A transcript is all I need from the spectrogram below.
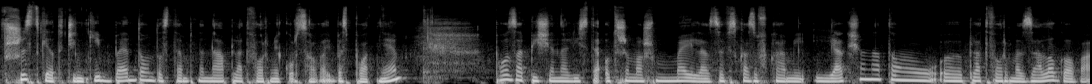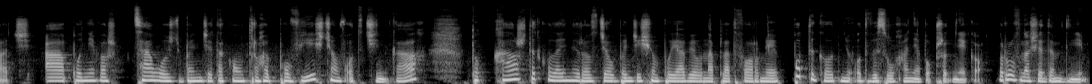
Wszystkie odcinki będą dostępne na platformie kursowej bezpłatnie Po zapisie na listę otrzymasz maila ze wskazówkami, jak się na tą e, platformę zalogować, a ponieważ całość będzie taką trochę powieścią w odcinkach, to każdy kolejny rozdział będzie się pojawiał na platformie po tygodniu od wysłuchania poprzedniego, równo 7 dni.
